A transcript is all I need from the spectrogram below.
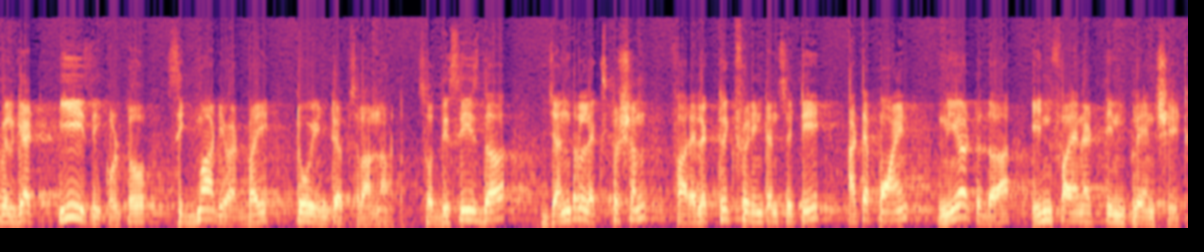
we'll get E is equal to sigma divided by 2 into epsilon naught. So this is the general expression for electric field intensity at a point near to the infinite thin plane sheet.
